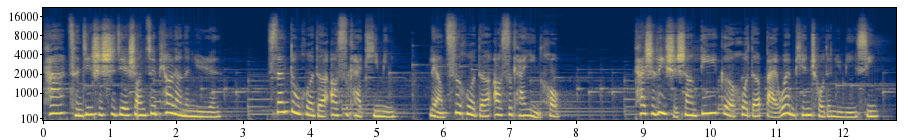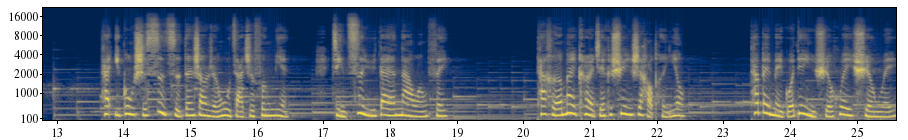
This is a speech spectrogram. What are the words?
她曾经是世界上最漂亮的女人，三度获得奥斯卡提名，两次获得奥斯卡影后。她是历史上第一个获得百万片酬的女明星。她一共十四次登上人物杂志封面，仅次于戴安娜王妃。她和迈克尔·杰克逊是好朋友。她被美国电影学会选为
